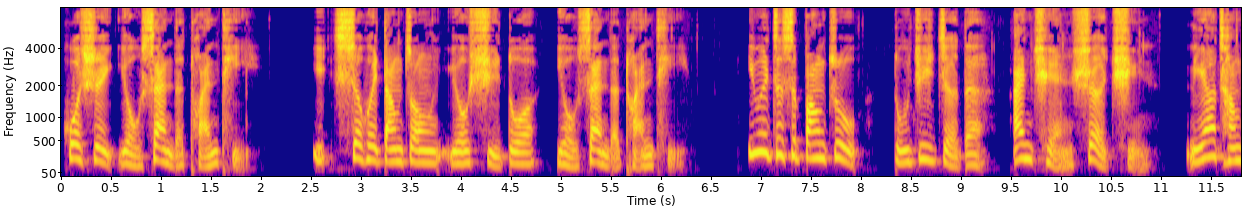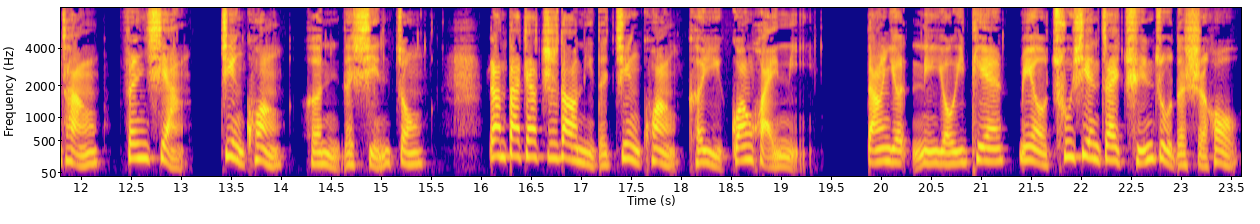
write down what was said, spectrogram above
或是友善的团体。一社会当中有许多友善的团体，因为这是帮助。独居者的安全社群，你要常常分享近况和你的行踪，让大家知道你的近况，可以关怀你。当有你有一天没有出现在群组的时候，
